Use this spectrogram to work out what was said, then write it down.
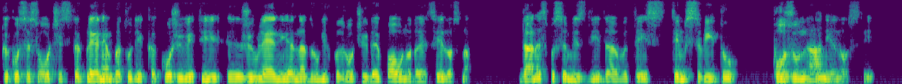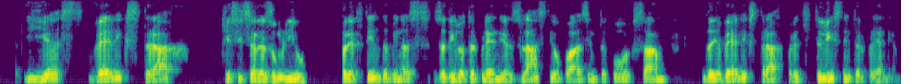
kako se soočiti s trpljenjem, pa tudi, kako živeti eh, življenje na drugih področjih, da je polno, da je celostno. Danes pa se mi zdi, da v tej, tem svetu pozunanjenosti, je velik strah, ki je sicer razumljiv, pred tem, da bi nas zadelo trpljenje. Zlasti opazim tako sam, da je velik strah pred telesnim trpljenjem.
